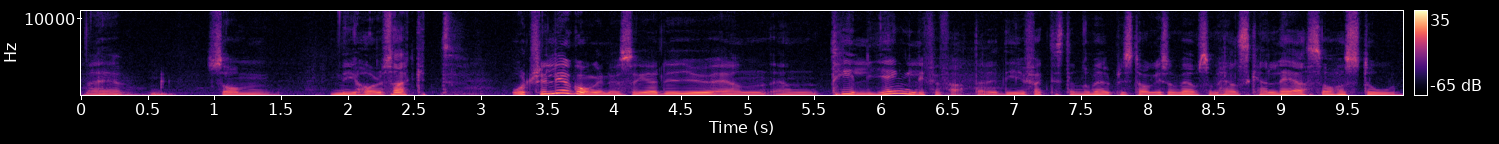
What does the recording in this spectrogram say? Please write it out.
Nej, som ni har sagt åtskilliga gånger nu så är det ju en, en tillgänglig författare. Det är ju faktiskt en nobelpristagare som vem som helst kan läsa och ha stor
